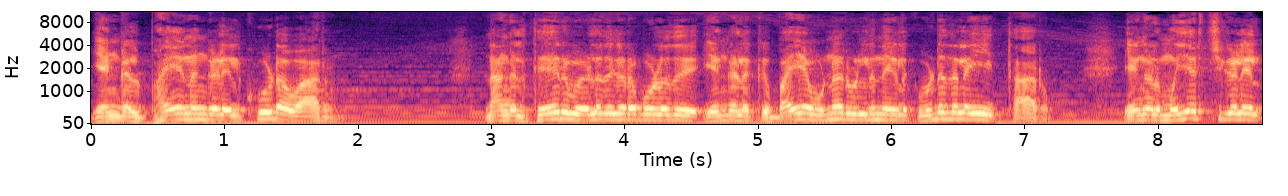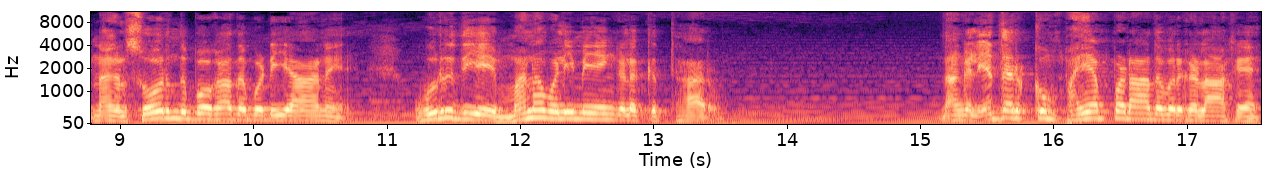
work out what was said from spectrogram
எங்கள் பயணங்களில் கூட வாரும். நாங்கள் தேர்வு எழுதுகிற பொழுது எங்களுக்கு பய உணர்விலிருந்து எங்களுக்கு விடுதலையை தாரும். எங்கள் முயற்சிகளில் நாங்கள் சோர்ந்து போகாதபடியான உறுதியை மன வலிமை எங்களுக்கு தாரும். நாங்கள் எதற்கும் பயப்படாதவர்களாக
